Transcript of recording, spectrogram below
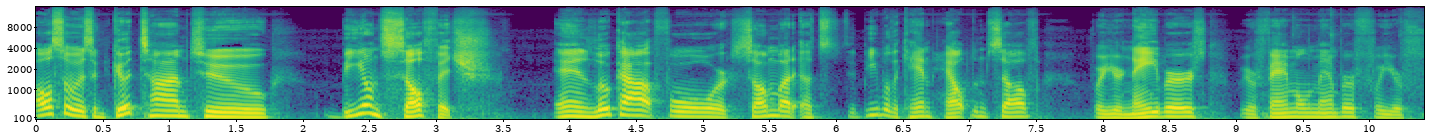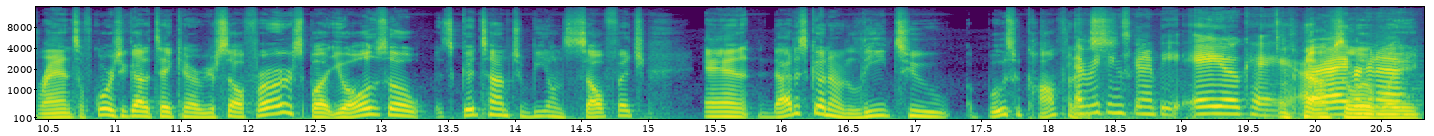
Also, it's a good time to be unselfish and look out for somebody, uh, the people that can't help themselves, for your neighbors, for your family member, for your friends. Of course, you got to take care of yourself first, but you also it's a good time to be unselfish, and that is going to lead to a boost of confidence. Everything's gonna be a okay. All right, we're gonna Absolutely.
